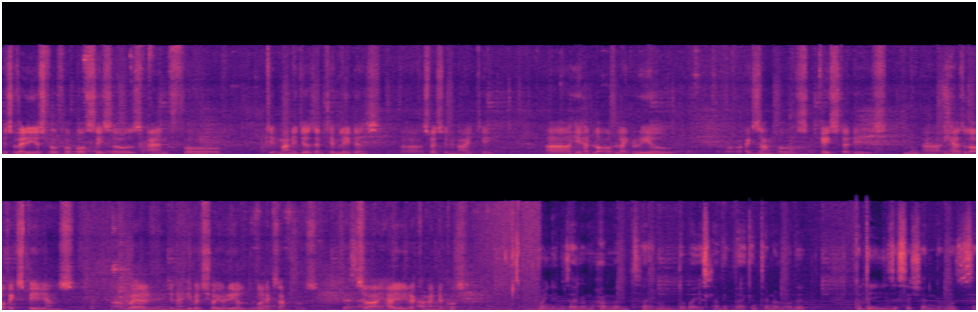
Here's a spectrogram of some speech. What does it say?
It's very useful for both CISOs and for managers and team leaders, uh, especially in IT. Uh, he had a lot of like real examples, case studies. Mm-hmm. Uh, he has a lot of experience uh, where you know he will show you real world examples. So I highly recommend the course. My name is Ayman Mohammed. I'm in Dubai Islamic Bank Internal Audit. Today the session was uh,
